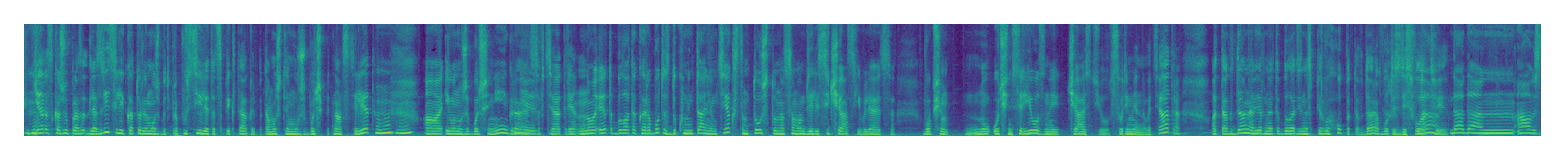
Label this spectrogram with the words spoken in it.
угу. я расскажу про, для зрителей, которые, может быть, пропустили этот спектакль, потому что ему уже больше 15 лет, угу. а, и он уже больше не играется Нет. в театре. Но это была такая работа с документальным текстом, то, что на самом деле сейчас является, в общем, ну, очень серьезной частью современного театра. А тогда, наверное, это был один из первых опытов, да, работы здесь, в Латвии. Да, да, да. Алвис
